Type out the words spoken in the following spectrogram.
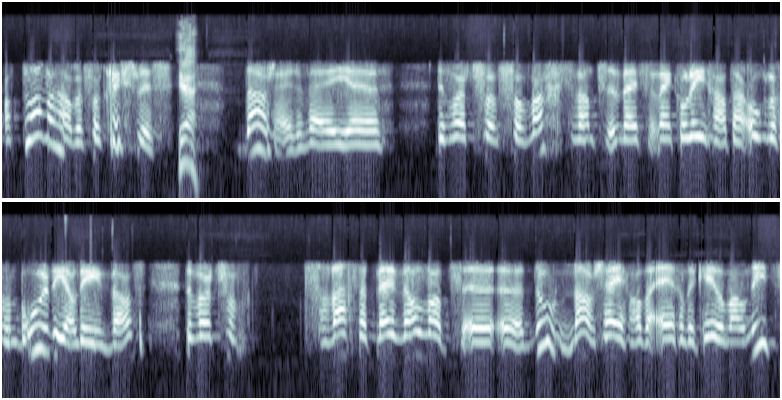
al plannen hadden voor Christmas. Ja. Nou, zeiden wij... eh, er wordt ver- verwacht, want mijn, mijn collega had daar ook nog een broer die alleen was. Er wordt ver- verwacht dat wij wel wat eh, eh, doen. Nou, zij hadden eigenlijk helemaal niets.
